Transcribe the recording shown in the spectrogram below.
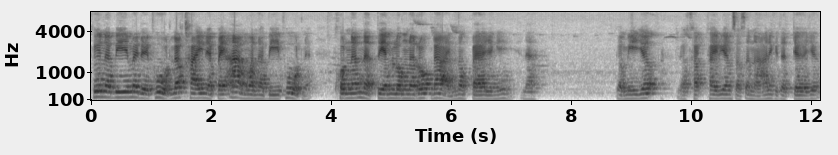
คือนบีไม่ได้พูดแล้วใครเนี่ยไปอ้างว่านบีพูดเนี่ย คนนั้นเนี่ยเตรียมลงนรกได้มันต้องแปลอย่างนี้นะ ก็มีเยอะแล้วใครเรียนศาสนานี่ก็จะเจอเยอะ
